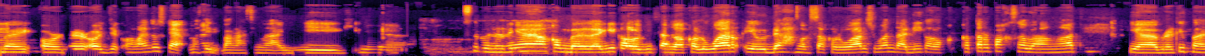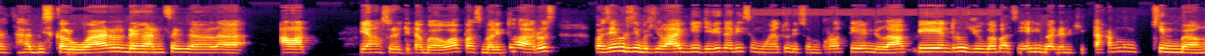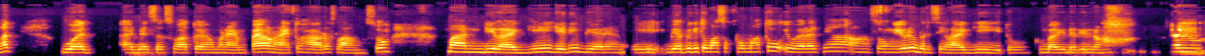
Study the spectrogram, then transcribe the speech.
by order ojek online terus kayak masih dipanasin lagi gitu. Iya. Sebenarnya kembali lagi kalau bisa nggak keluar ya udah nggak usah keluar. Cuman tadi kalau keterpaksa banget ya berarti pas habis keluar dengan segala alat yang sudah kita bawa pas balik tuh harus pastinya bersih-bersih lagi. Jadi tadi semuanya tuh disemprotin, dilapin, terus juga pastinya di badan kita kan mungkin banget buat ada sesuatu yang menempel. Nah, itu harus langsung mandi lagi. Jadi biar yang di biar begitu masuk rumah tuh ibaratnya langsung ya udah bersih lagi gitu. Kembali dari nol. dan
